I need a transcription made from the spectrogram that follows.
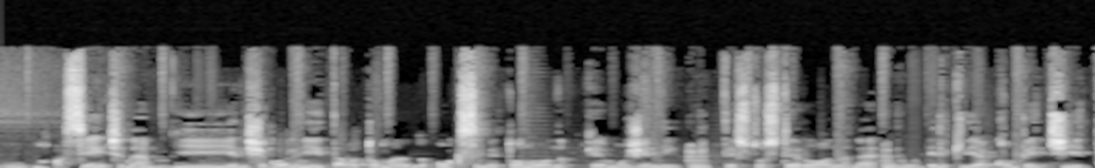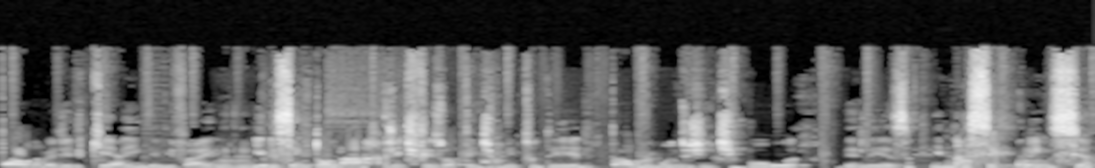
um, um paciente, né? Uhum. E ele chegou ali, tava tomando oximetolona, que é hemogenin, uhum. testosterona, né? Uhum. Ele queria competir e tal. Na verdade, ele quer ainda, ele vai. Uhum. E ele sentou lá, a gente fez o atendimento dele, tal, uhum. muito gente boa, beleza. E na sequência,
